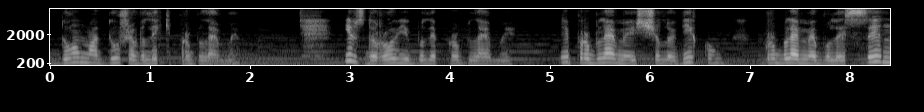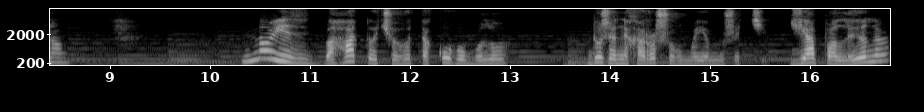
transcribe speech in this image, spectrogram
вдома дуже великі проблеми. І в здоров'ї були проблеми, і проблеми з чоловіком, проблеми були з сином. Ну і багато чого такого було дуже нехорошого в моєму житті. Я палила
